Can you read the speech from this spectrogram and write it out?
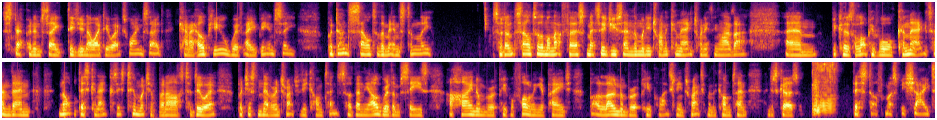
step in and say, Did you know I do X, Y, and Z? Can I help you with A, B, and C? But don't sell to them instantly. So don't sell to them on that first message you send them when you're trying to connect or anything like that. Um, because a lot of people will connect and then not disconnect because it's too much of an ask to do it, but just never interact with your content. So then the algorithm sees a high number of people following your page, but a low number of people actually interacting with the content and just goes, this stuff must be shite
